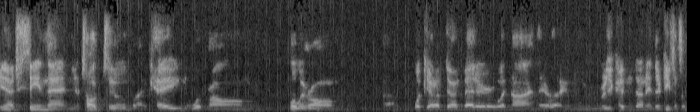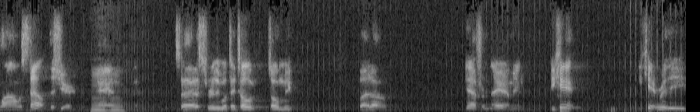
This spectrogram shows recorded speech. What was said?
you know, just seeing that and you know talking to them like, hey, you know, what wrong? What went wrong? what could I have done better or whatnot. And they're like, we really couldn't have done it. Their defensive line was stout this year, mm-hmm. and so that's really what they told told me. But um, yeah, from there, I mean, you can't you can't really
